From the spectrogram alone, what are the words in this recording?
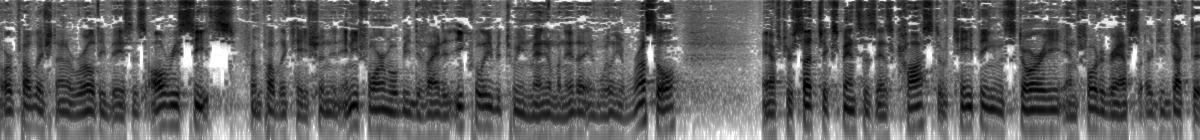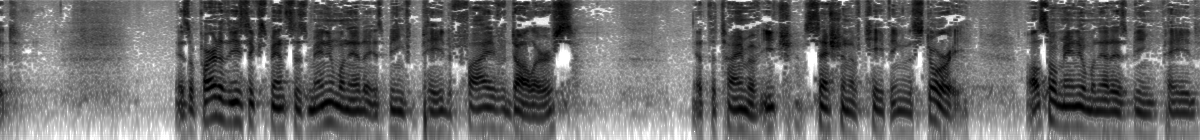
or published on a royalty basis, all receipts from publication in any form will be divided equally between Manuel Manetta and William Russell after such expenses as cost of taping the story and photographs are deducted. As a part of these expenses, Manuel Manetta is being paid $5 at the time of each session of taping the story. Also, Manuel Manetta is being paid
